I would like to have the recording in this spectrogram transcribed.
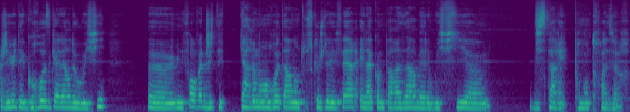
j'ai eu des grosses galères de Wi-Fi. Euh, une fois en fait j'étais carrément en retard dans tout ce que je devais faire et là comme par hasard ben, le Wi-Fi disparaît pendant trois heures.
